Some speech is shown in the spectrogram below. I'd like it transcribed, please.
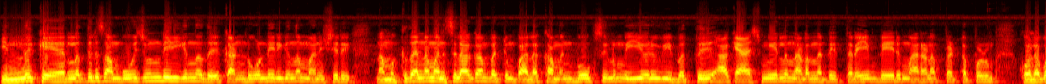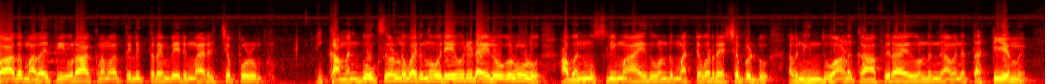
ഇന്ന് കേരളത്തിൽ സംഭവിച്ചുകൊണ്ടിരിക്കുന്നത് കണ്ടുകൊണ്ടിരിക്കുന്ന മനുഷ്യർ നമുക്ക് തന്നെ മനസ്സിലാക്കാൻ പറ്റും. പല കമന്റ് ബോക്സിലും ഈ ഒരു വിപത്ത് ആ കാശ്മീരിൽ നടന്നിട്ട് ഇത്രയും പേര് മരണപ്പെട്ടപ്പോഴും കൊലപാതകം അതായത് തീവ്രാക്രമണത്തിൽ ഇത്രയും പേര് മരിച്ചപ്പോഴും ഈ കമന്റ് ബോക്സുകളിൽ വരുന്ന ഒരേ ഒരു ഡയലോഗുകളേ ഉള്ളൂ. അവൻ മുസ്ലിം ആയതുകൊണ്ട് മറ്റവർ രക്ഷപ്പെട്ടു. അവൻ ഹിന്ദുവാണ് കാഫിർ ആയതുകൊണ്ട് അവനെ തട്ടിയെന്ന്.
